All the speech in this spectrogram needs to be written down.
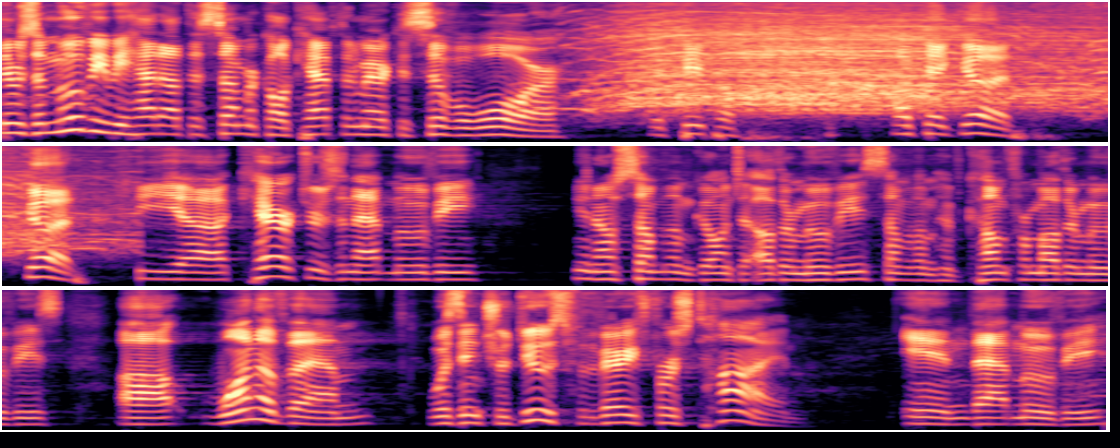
There was a movie we had out this summer called Captain America Civil War. If people. Okay, good. Good. The uh, characters in that movie, you know, some of them go into other movies, some of them have come from other movies. Uh, one of them was introduced for the very first time in that movie,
